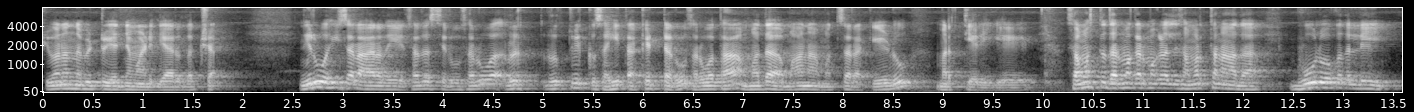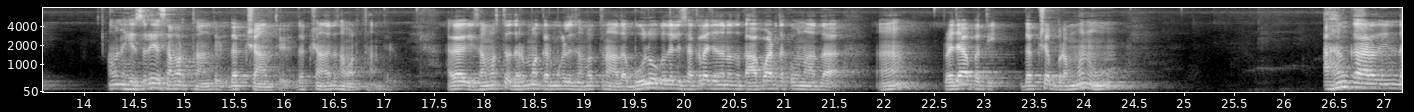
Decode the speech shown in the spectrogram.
ಶಿವನನ್ನು ಬಿಟ್ಟು ಯಜ್ಞ ಮಾಡಿದ್ಯಾರು ದಕ್ಷ? ನಿರ್ವಹಿಸಲಾರದೆ ಸದಸ್ಯರು, ಸರ್ವ ಋತ್, ಋತ್ವಿಕ್ ಸಹಿತ ಕೆಟ್ಟರು, ಸರ್ವಥಾ ಮದ, ಮಾನ, ಮತ್ಸರ ಕೇಡು ಮರ್ತ್ಯರಿಗೆ. ಸಮಸ್ತ ಧರ್ಮಕರ್ಮಗಳಲ್ಲಿ ಸಮರ್ಥನಾದ ಭೂಲೋಕದಲ್ಲಿ ಅವನ ಹೆಸರೇ ಸಮರ್ಥ ಅಂತೇಳಿ, ದಕ್ಷ ಅಂತೇಳಿ, ದಕ್ಷ ಅಂದರೆ ಸಮರ್ಥ ಅಂತೇಳಿ. ಹಾಗಾಗಿ ಸಮಸ್ತ ಧರ್ಮ ಕರ್ಮಗಳಿಗೆ ಸಮರ್ಥನಾದ, ಭೂಲೋಕದಲ್ಲಿ ಸಕಲ ಜನರನ್ನು ಕಾಪಾಡ್ತಕ್ಕವನಾದ ಪ್ರಜಾಪತಿ ದಕ್ಷ ಬ್ರಹ್ಮನು ಅಹಂಕಾರದಿಂದ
